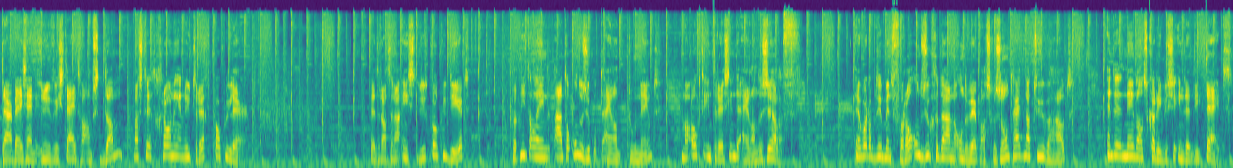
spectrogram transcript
Daarbij zijn de universiteiten van Amsterdam, Maastricht, Groningen en Utrecht populair. Het Rattenaar Instituut concludeert dat niet alleen het aantal onderzoeken op de eilanden toeneemt, maar ook de interesse in de eilanden zelf. Er wordt op dit moment vooral onderzoek gedaan naar onderwerpen als gezondheid, natuurbehoud en de Nederlands-Caribische identiteit.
